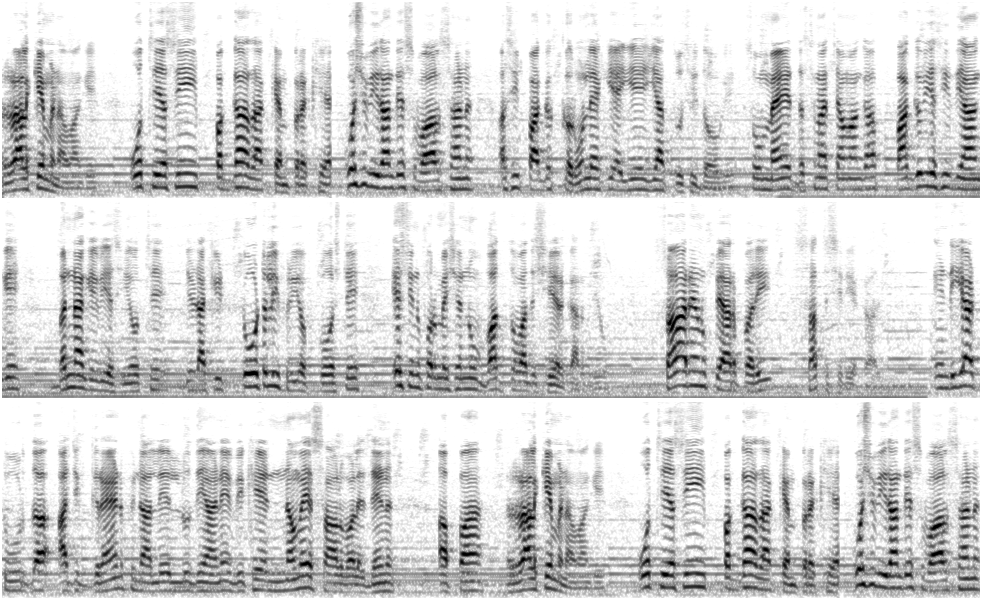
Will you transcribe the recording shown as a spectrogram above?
ਰਲ ਕੇ ਮਨਾਵਾਂਗੇ। ਉੱਥੇ ਅਸੀਂ ਪੱਗਾਂ ਦਾ ਕੈਂਪ ਰੱਖਿਆ। ਕੁਝ ਵੀਰਾਂ ਦੇ ਸਵਾਲ ਸਨ, ਅਸੀਂ ਪੱਗ ਘਰੋਂ ਲੈ ਕੇ ਆਈਏ ਜਾਂ ਤੁਸੀਂ ਦੋਗੇ? ਸੋ ਮੈਂ ਇਹ ਦੱਸਣਾ ਚਾਹਾਂਗਾ, ਪੱਗ ਵੀ ਅਸੀਂ ਦਿਆਂਗੇ, ਬੰਨਾਂਗੇ ਵੀ ਅਸੀਂ ਉੱਥੇ, ਜਿਹੜਾ ਕਿ ਟੋਟਲੀ ਫ੍ਰੀ ਆਫ ਕੋਸਟ ਹੈ ਇਸ ਇਨਫੋਰਮੇਸ਼ਨ ਨੂੰ ਵੱਧ ਤੋਂ ਵੱਧ ਸ਼ੇਅਰ ਕਰ ਦਿਓ। ਸਾਰਿਆਂ ਨੂੰ ਪਿਆਰ ਭਰੀ ਸਤਿ ਸ਼੍ਰੀ ਅਕਾਲ ਜੀ। ਇੰਡੀਆ ਟੂਰ ਦਾ ਅੱਜ ਗ੍ਰੈਂਡ ਫਿਨਾਲੇ ਲੁਧਿਆਣੇ ਵਿਖੇ ਨਵੇਂ ਸਾਲ ਵਾਲੇ ਦਿਨ ਆਪਾਂ ਰਲ ਕੇ ਮਨਾਵਾਂਗੇ। ਉੱਥੇ ਅਸੀਂ ਪੱਗਾਂ ਦਾ ਕੈਂਪ ਰੱਖਿਆ। ਕੁਝ ਵੀਰਾਂ ਦੇ ਸਵਾਲ ਸਨ,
